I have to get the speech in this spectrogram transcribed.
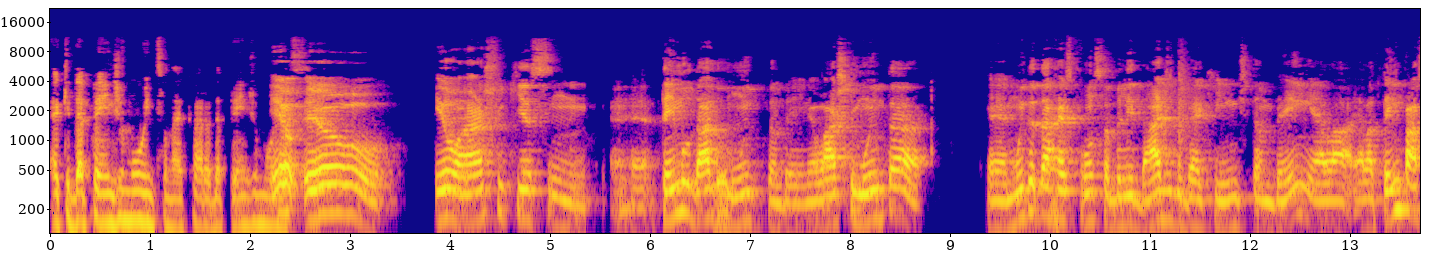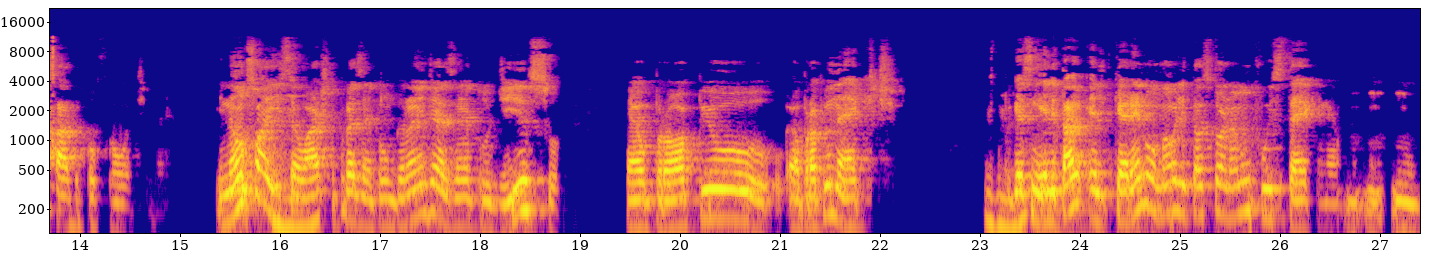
é que depende muito, né, cara? Depende muito. Eu, eu, eu acho que, assim, é, tem mudado muito também, né? Eu acho que muita, é, muita da responsabilidade do back-end também, ela, ela tem passado por front. Né? E não só isso, eu uhum. acho que, por exemplo, um grande exemplo disso é o próprio, é o próprio Next. Uhum. Porque assim, ele tá, ele, querendo ou não, ele está se tornando um full stack, né? Um, um,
